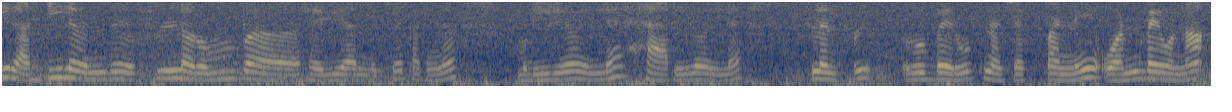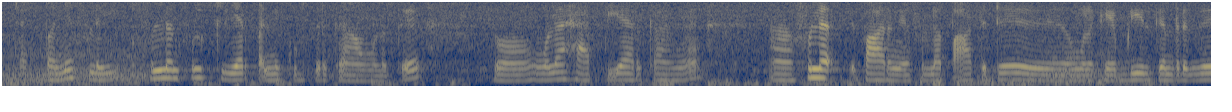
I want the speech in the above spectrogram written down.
ஈர் அடியில் வந்து ஃபுல்லாக ரொம்ப ஹெவியாக இருந்துச்சு. பார்த்திங்கன்னா முடியலையும் இல்லை ஹேர்லேயும் இல்லை. Full and full root by root நான் செக் பண்ணி ஒன் பை ஒன்னாக செக் பண்ணி full full and full clear பண்ணி கொடுத்துருக்கேன் அவங்களுக்கு. ஸோ அவங்களும் ஹாப்பியாக இருக்காங்க. ஃபுல்லாக பாருங்கள் ஃபுல்லாக பார்த்துட்டு உங்களுக்கு எப்படி இருக்குன்றது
